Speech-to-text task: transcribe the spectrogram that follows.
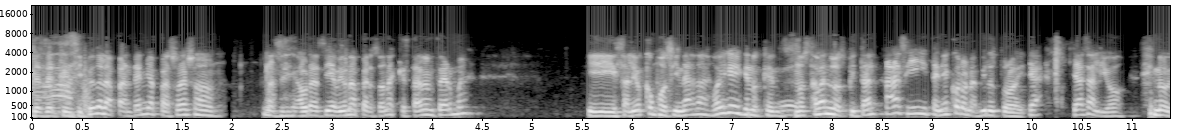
Desde el principio de la pandemia pasó eso. Ahora sí, había una persona que estaba enferma y salió como si nada. Oye, que no, que no estaba en el hospital. Ah, sí, tenía coronavirus, pero ya, ya salió. No,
